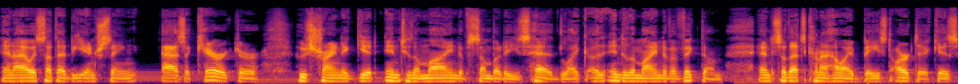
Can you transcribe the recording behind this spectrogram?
And I always thought that'd be interesting as a character who's trying to get into the mind of somebody's head, like uh, into the mind of a victim. And so that's kind of how I based Artik is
